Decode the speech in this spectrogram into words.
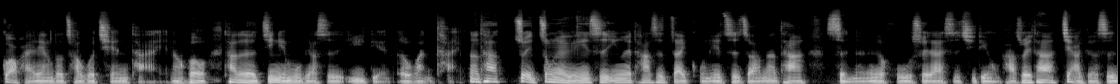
挂牌量都超过千台。然后它的今年目标是一点二万台。那它最重要原因是因为它是在国内制造，那它省的那个服务税在十七点五帕，所以它价格是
